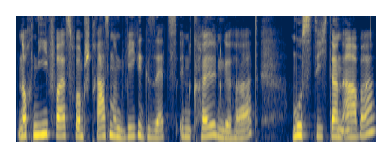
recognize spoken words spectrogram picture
noch nie was vom Straßen- und Wegegesetz in Köln gehört, musste ich dann aber.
